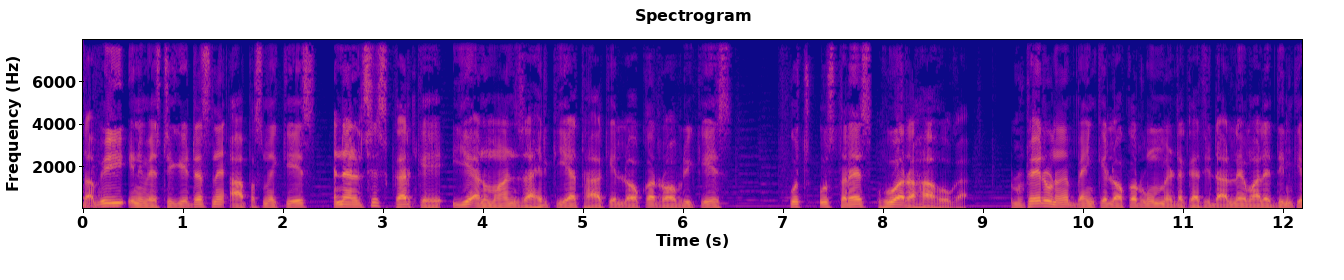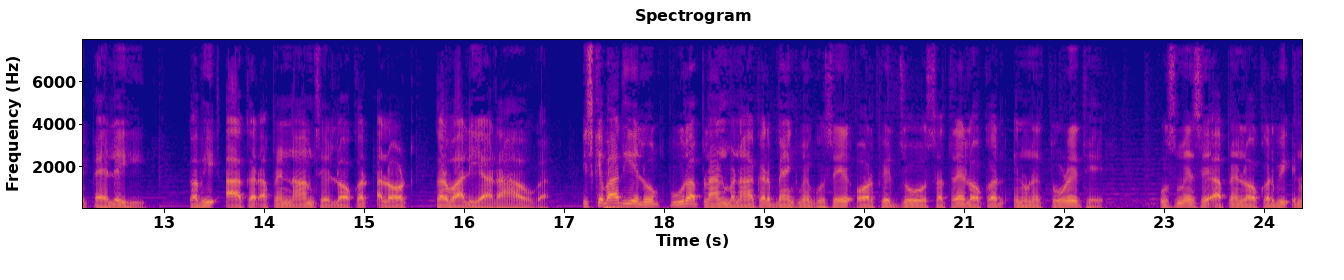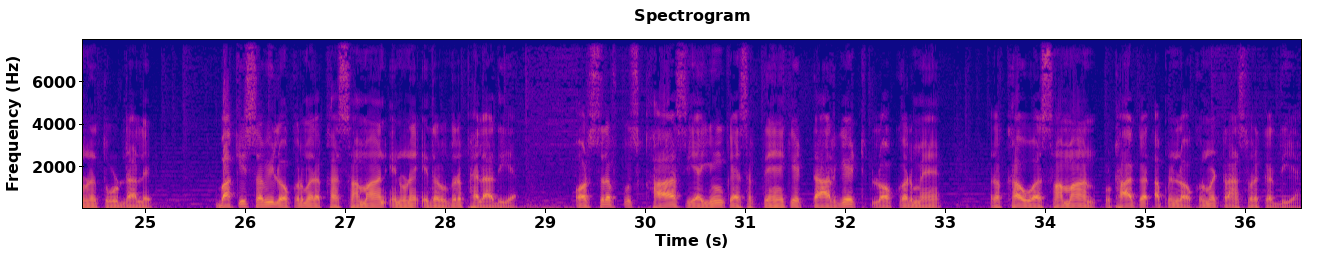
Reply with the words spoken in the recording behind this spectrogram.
तभी इन्वेस्टिगेटर्स ने आपस में केस एनालिसिस करके ये अनुमान ज़ाहिर किया था कि लॉकर रॉबरी केस कुछ उस तरह हुआ रहा होगा। लुटेरों ने बैंक के लॉकर रूम में डकैती डालने वाले दिन के पहले ही कभी आकर अपने नाम से लॉकर अलॉट करवा लिया रहा होगा। इसके बाद ये लोग पूरा प्लान बनाकर बैंक में घुसे और फिर जो सत्रह लॉकर इन्होंने तोड़े थे, उसमें से अपने लॉकर भी इन्होंने तोड़ डाले। बाकी सभी लॉकर में रखा सामान इन्होंने इधर उधर फैला दिया। और सिर्फ़ कुछ खास या यूँ कह सकते हैं कि टारगेट लॉकर में रखा हुआ सामान उठाकर अपने लॉकर में ट्रांसफ़र कर दिया।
